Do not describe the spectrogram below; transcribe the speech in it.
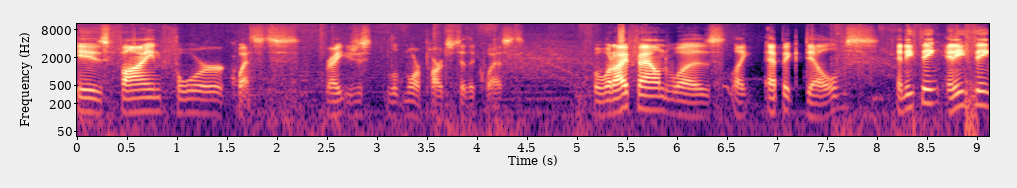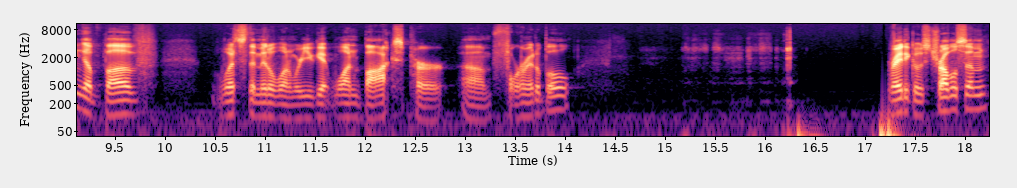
is fine for quests, right? You just more parts to the quest. But what I found was like epic delves. Anything, anything above, what's the middle one where you get one box per um, formidable? right? It goes troublesome.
